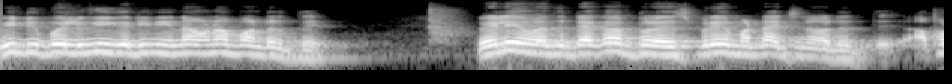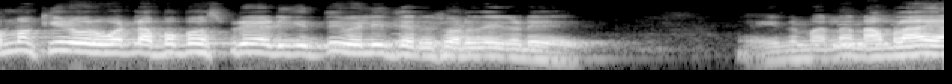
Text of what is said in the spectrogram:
வீட்டுக்கு போய் லுங்கி கட்டின்னு என்ன வேணால் பண்ணுறது வெளியே வந்துட்டாக்கா இப்போ ஸ்ப்ரே மட்டும் அச்சுன்னு வருது அப்புறமா கீழே ஒரு ஓட்டில் அப்பப்போ ஸ்ப்ரே அடிக்கிறது வெளியே தெரு சொல்கிறதே கிடையாது. இந்த மாதிரிலாம் நம்மளாக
